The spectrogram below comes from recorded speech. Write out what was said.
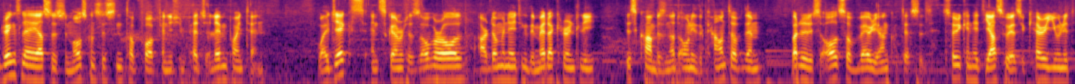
Dragon Slayer Yasuo is the most consistent top 4 finish in patch 11.10. While Jax and Skirmishers overall are dominating the meta currently, this comp is not only the counter of them, but it is also very uncontested, so you can hit Yasuo as your carry unit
